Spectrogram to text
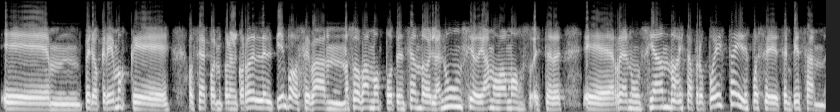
eh, pero creemos que, o sea, con, con el correr del tiempo se van, nosotros vamos potenciando el anuncio, digamos, vamos este, eh, reanunciando esta propuesta y después se, se, empiezan,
